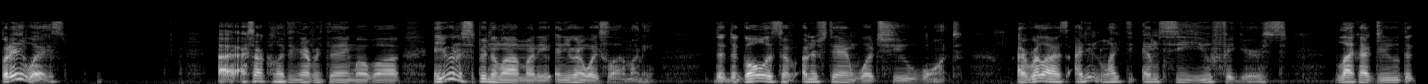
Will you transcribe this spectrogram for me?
But anyways, I, I start collecting everything, blah, blah, blah, and you're going to spend a lot of money and you're going to waste a lot of money. The, the goal is to understand what you want. I realized I didn't like the MCU figures like I do the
